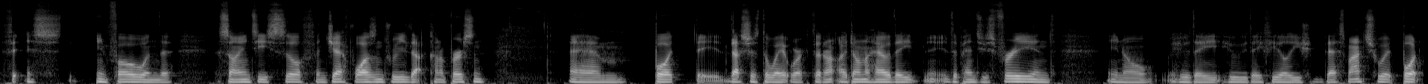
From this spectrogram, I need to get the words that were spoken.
fitness info and the, the sciencey stuff. And Jeff wasn't really that kind of person. Um, but they, that's just the way it worked. I don't, I don't know how they. It depends who's free and you know who they who they feel you should be best matched with. But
